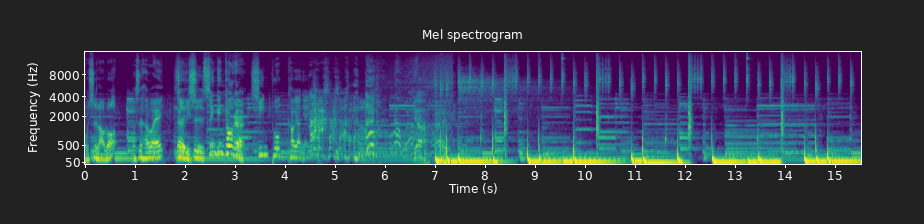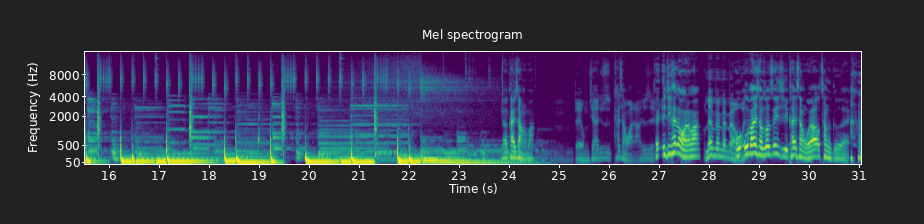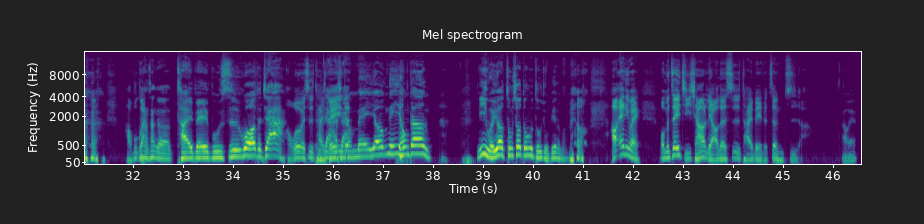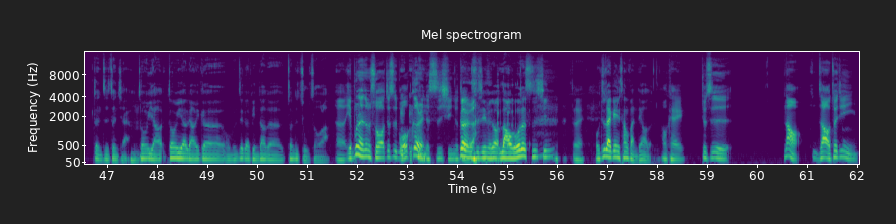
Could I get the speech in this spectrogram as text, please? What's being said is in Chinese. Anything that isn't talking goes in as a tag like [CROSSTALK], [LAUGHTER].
我是老罗，我是何为，这里是 Thinking Talker 新托靠压年。[LAUGHS] 那我要。要开场了吗？对，我们现在就是开场完了，就是哎，已经开场完了吗？没有，没有，没有，没有。我我本来想说这一集开场我要唱个歌哎。[LAUGHS] 好，不管。我想唱个台北不是我的家。好，我以为是台北家乡没有霓虹灯。你以为又要中孝东路走九遍了吗？没有。好，Anyway，我们这一集想要聊的是台北的政治啊。好诶。政治正起来，终于要终于要聊一个我们这个频道的政治主轴了。呃，也不能这么说，就是我个人的私心就，就个人私心没错，[LAUGHS] 老罗的私心。对，我就在跟你唱反调的。OK，就是那你知道最近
